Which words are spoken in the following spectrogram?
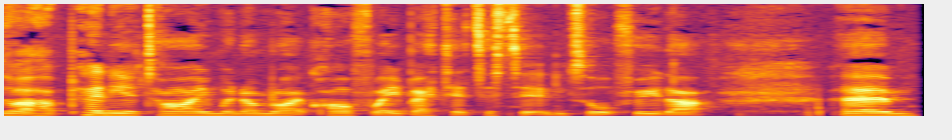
So I have plenty of time when I'm like halfway better to sit and sort through that um,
